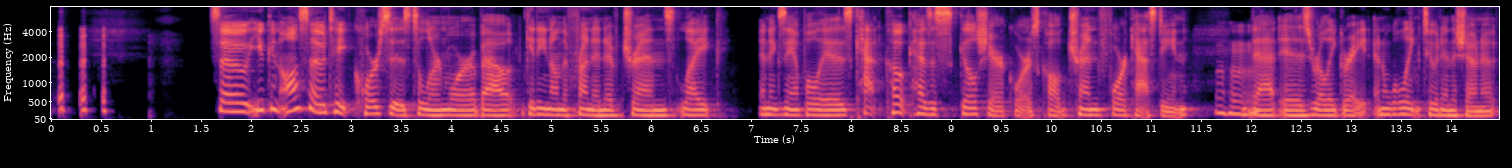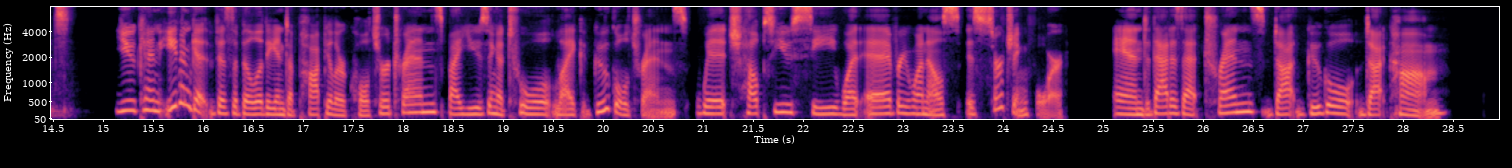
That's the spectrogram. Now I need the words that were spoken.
so you can also take courses to learn more about getting on the front end of trends. Like an example is Kat Koch has a Skillshare course called Trend Forecasting mm-hmm. that is really great, and we'll link to it in the show notes. You can even get visibility into popular culture trends by using a tool like Google Trends, which helps you see what everyone else is searching for. And that is at trends.google.com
